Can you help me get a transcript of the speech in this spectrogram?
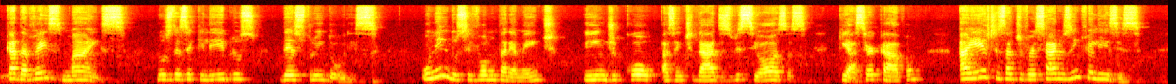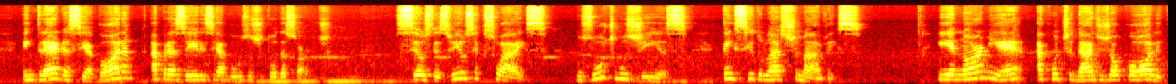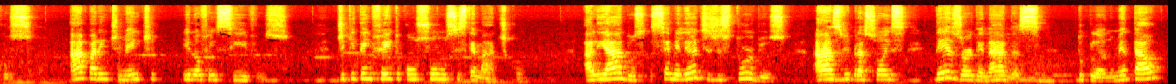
cada vez mais nos desequilíbrios destruidores. Unindo-se voluntariamente, e indicou as entidades viciosas que a cercavam, a estes adversários infelizes. Entrega-se agora a prazeres e abusos de toda sorte. Seus desvios sexuais nos últimos dias têm sido lastimáveis. E enorme é a quantidade de alcoólicos aparentemente inofensivos, de que tem feito consumo sistemático. Aliados semelhantes distúrbios às vibrações desordenadas do plano mental,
